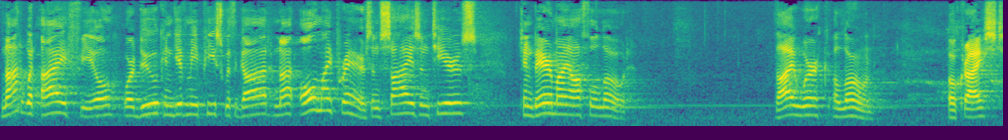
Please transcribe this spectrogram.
Not what I feel or do can give me peace with God. Not all my prayers and sighs and tears can bear my awful load. Thy work alone, O Christ,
